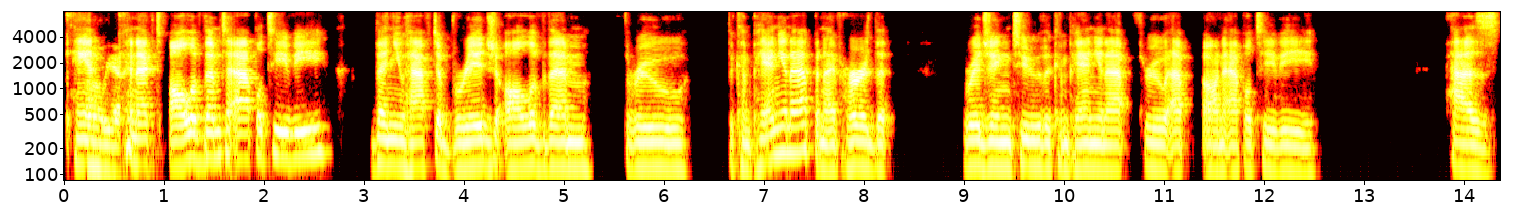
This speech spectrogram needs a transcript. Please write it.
can't oh, yeah. connect all of them to Apple TV, then you have to bridge all of them through the companion app. And I've heard that bridging to the companion app through app on Apple TV has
